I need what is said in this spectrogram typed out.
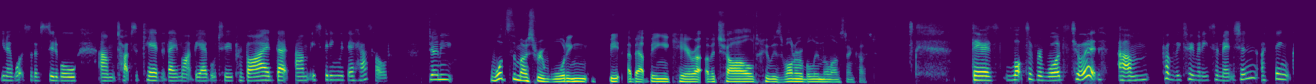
you know, what sort of suitable um, types of care that they might be able to provide that um, is fitting with their household. Danny, what's the most rewarding bit about being a carer of a child who is vulnerable in the Limestone Coast? There's lots of rewards to it. Um, probably too many to mention. I think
